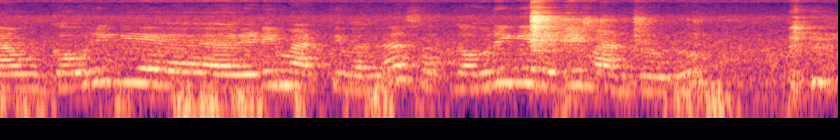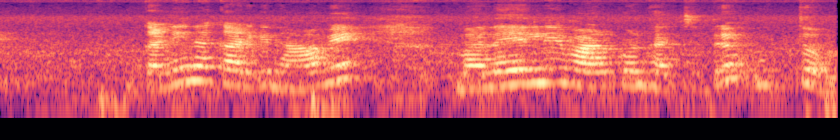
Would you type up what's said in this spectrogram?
ನಾವು ಗೌರಿಗೆ ರೆಡಿ ಮಾಡ್ತೀವಲ್ಲ ಸೊ ಗೌರಿಗೆ ರೆಡಿ ಮಾಡಿದವರು ಕಣ್ಣಿನ ಕಾಡಿಗೆ ನಾವೇ ಮನೆಯಲ್ಲಿ ಮಾಡ್ಕೊಂಡು ಹಚ್ಚಿದ್ರೆ ಉತ್ತಮ.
